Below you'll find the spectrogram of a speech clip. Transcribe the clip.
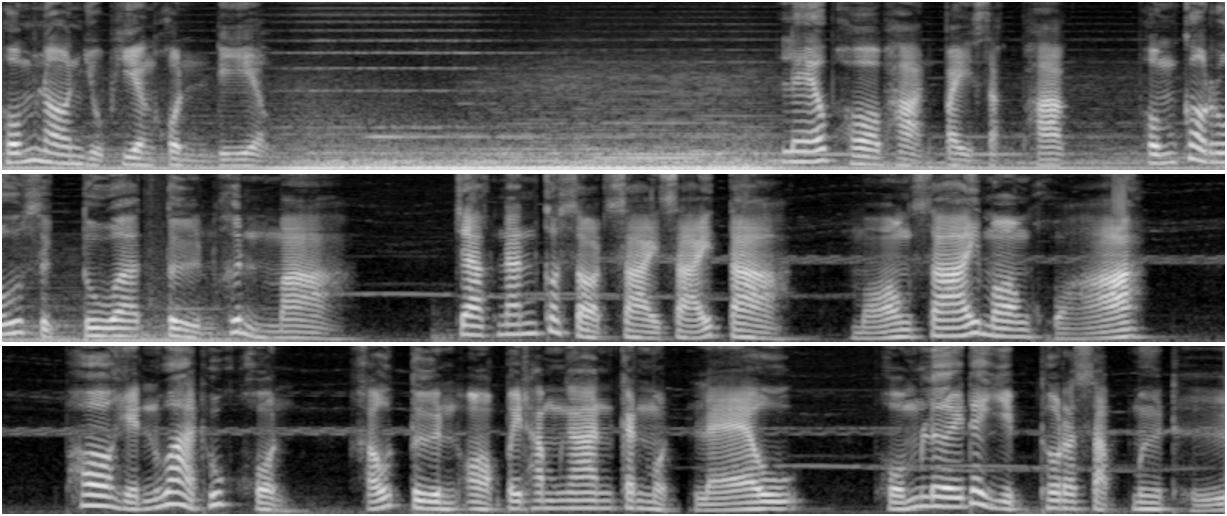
ผมนอนอยู่เพียงคนเดียว แล้วพอผ่านไปสักพัก ผมก็รู้สึกตัวตื่นขึ้นมา จากนั้นก็สอดสายสายตา มองซ้ายมองขวา พอเห็นว่าทุกคนเขาตื่นออกไปทำงานกันหมดแล้ว ผมเลยได้หยิบโทรศัพท์มือถือ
